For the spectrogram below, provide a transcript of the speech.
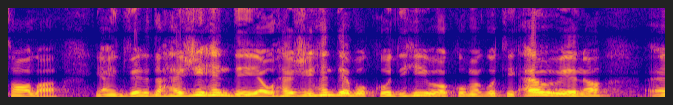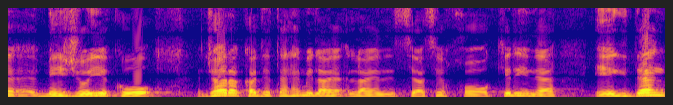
ساڵە یعنی دوێرەدا هەژی هەندێ و هەژی هەندێ بۆ کۆدیهی وەکومەگوتی ئەو وێنە مێژۆیی و جارە کە دێتە هەمی لایەن سیاسی خۆکرینە ئێگدەنگ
